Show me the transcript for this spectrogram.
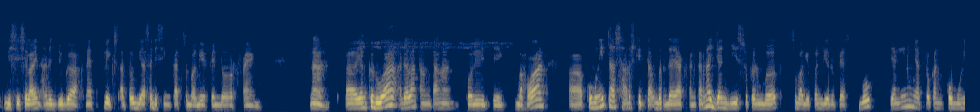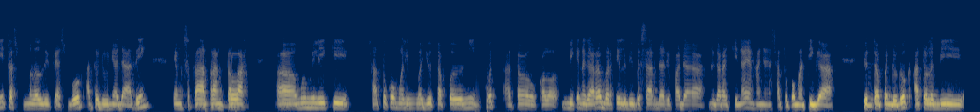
di sisi lain ada juga Netflix atau biasa disingkat sebagai vendor FANG. Nah, uh, yang kedua adalah tantangan politik bahwa uh, komunitas harus kita berdayakan. Karena janji Zuckerberg sebagai pendiri Facebook yang ingin menyatukan komunitas melalui Facebook atau dunia daring yang sekarang telah uh, memiliki 1,5 juta pengikut atau kalau bikin negara berarti lebih besar daripada negara Cina yang hanya 1,3 juta penduduk atau lebih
